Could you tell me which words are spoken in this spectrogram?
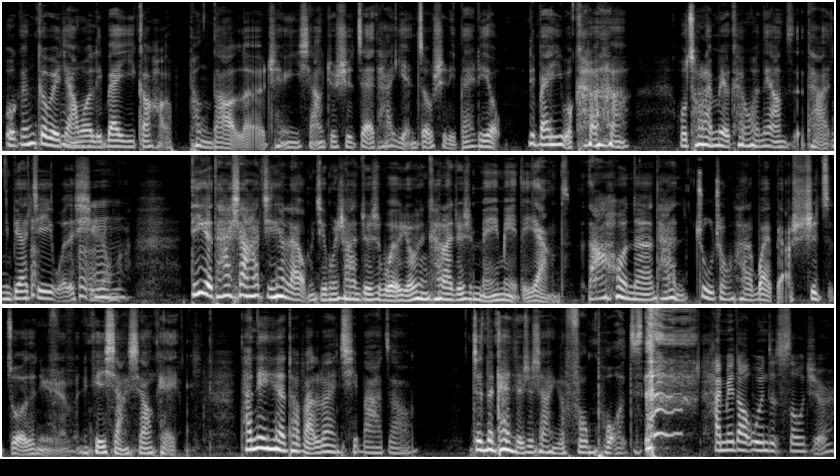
我跟各位讲，我礼拜一刚好碰到了陈毓襄，就是在他演奏是礼拜六，礼拜一我看到他，我从来没有看过那样子的他，你不要介意我的形容。嗯嗯第一个，他像他今天来我们节目上，就是我永远看到就是美美的样子。然后呢，他很注重他的外表，狮子座的女人嘛，你可以想象，OK，他那天的头发乱七八糟，真的看起来就像一个疯婆子。还没到 Wounded Soldier，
